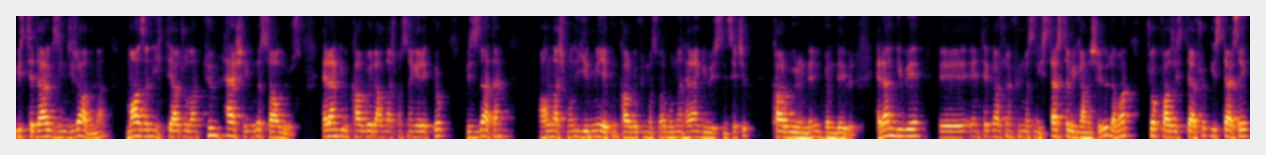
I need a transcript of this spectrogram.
biz tedarik zinciri adına mağazanın ihtiyacı olan tüm her şeyi burada sağlıyoruz. Herhangi bir kargo ile anlaşmasına gerek yok. Biz zaten anlaşmalı 20'ye yakın kargo firması var. Bundan herhangi birisini seçip kargo ürünlerini gönderebilir. Herhangi bir e, entegrasyon firmasını isterse tabii ki anlaşabilir ama çok fazla ihtiyaç yok. İsterse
